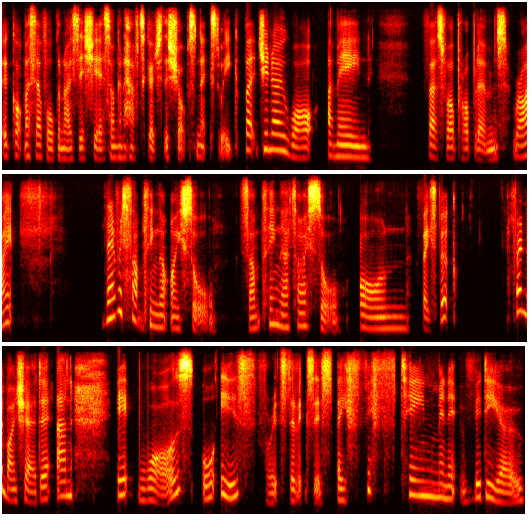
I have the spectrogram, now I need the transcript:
uh, got myself organized this year, so I'm going to have to go to the shops next week. But do you know what? I mean, first world problems, right? There is something that I saw, something that I saw on Facebook. A friend of mine shared it, and it was, or is, for it still exists, a 15 minute video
